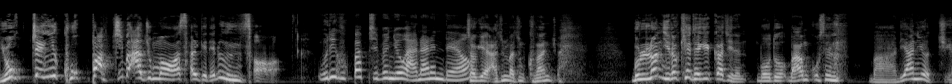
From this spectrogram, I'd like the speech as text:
욕쟁이 국밥집 아줌마와 살게 된 은서. 우리 국밥집은 욕 안 하는데요. 저기 아줌마 좀 그만 좀. 물론 이렇게 되기까지는 모두 마음고생은 말이 아니었죠.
